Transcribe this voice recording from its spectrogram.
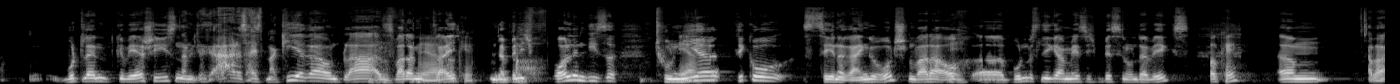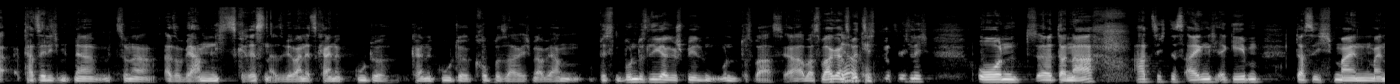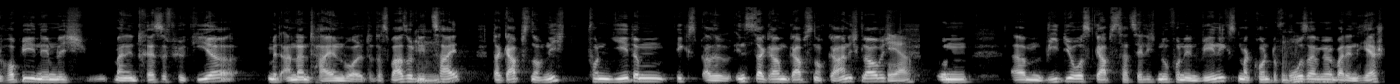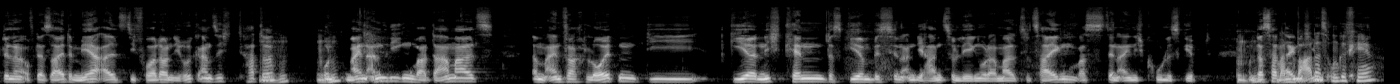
Woodland-Gewehr schießen. Dann habe ich gesagt, ah, das heißt Markierer und bla. Also es war dann ja, gleich. Okay. Und dann bin ich voll in diese Turnier-Trikot-Szene reingerutscht und war da auch äh, Bundesliga-mäßig ein bisschen unterwegs. Okay. Ähm, aber tatsächlich mit einer, mit so einer, also wir haben nichts gerissen. Also wir waren jetzt keine gute, keine gute Gruppe, sage ich mal. Wir haben ein bisschen Bundesliga gespielt und das war's. Ja, aber es war ganz ja, okay. witzig tatsächlich. Und äh, danach hat sich das eigentlich ergeben, dass ich mein mein Hobby, nämlich mein Interesse für Gear, mit anderen teilen wollte. Das war so die mhm. Zeit, da gab es noch nicht von jedem X, also Instagram gab es noch gar nicht, glaube ich. Ja. Und ähm, Videos gab es tatsächlich nur von den wenigsten. Man konnte froh mhm. sein, wenn man bei den Herstellern auf der Seite mehr als die Vorder- und die Rückansicht hatte. Mhm. mhm. Und mein Anliegen war damals ähm, einfach Leuten, die Gear nicht kennen, das Gear ein bisschen an die Hand zu legen oder mal zu zeigen, was es denn eigentlich Cooles gibt. Und das hat Wann war das ungefähr?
